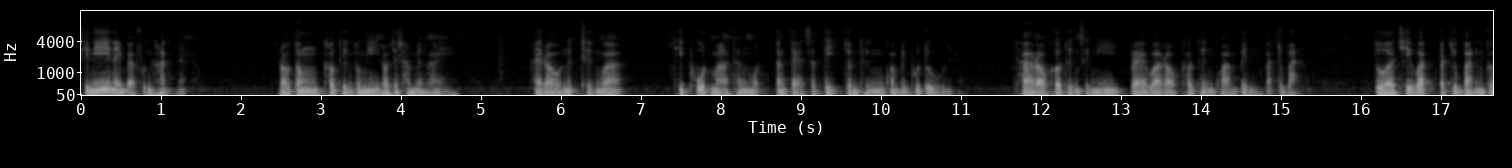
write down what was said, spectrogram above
ทีนี้ในแบบฝึกหัดเนี่ยเราต้องเข้าถึงตรงนี้เราจะทำอย่างไร ให้เรานึกถึงว่าที่พูดมาทั้งหมดตั้งแต่สติจนถึงความเป็นผู้ดูเนี่ยถ้าเราเข้าถึงสิ่งนี้แปลว่าเราเข้าถึงความเป็นปัจจุบัน ตัวชี้วัดปัจจุบันก็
